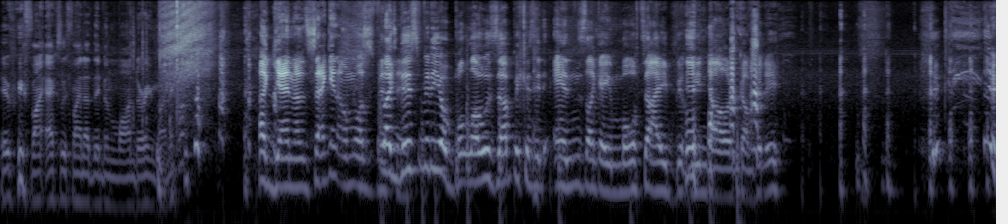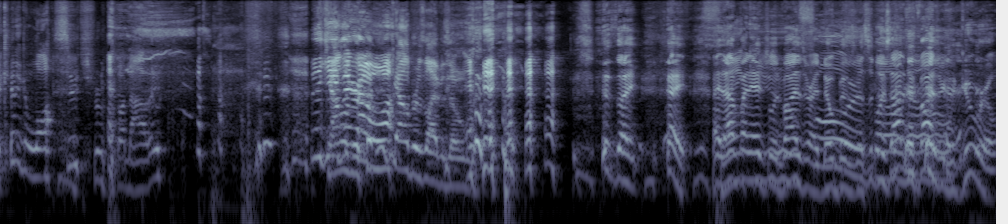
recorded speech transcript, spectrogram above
If we find, actually find out they've been laundering money. Again, on the second, almost. spit Like take. this video blows up because it ends like a multi-billion dollar company. You're getting lawsuits from Konami. They can't figure out why. Caliber's life is over. it's like, hey, hey, that Thank financial you advisor had no for business. the Well, it's not an advisor; he's a guru.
